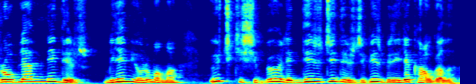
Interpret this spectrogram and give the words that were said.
Problem nedir? Bilemiyorum ama 3 kişi böyle dirci dirci birbiriyle kavgalı.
